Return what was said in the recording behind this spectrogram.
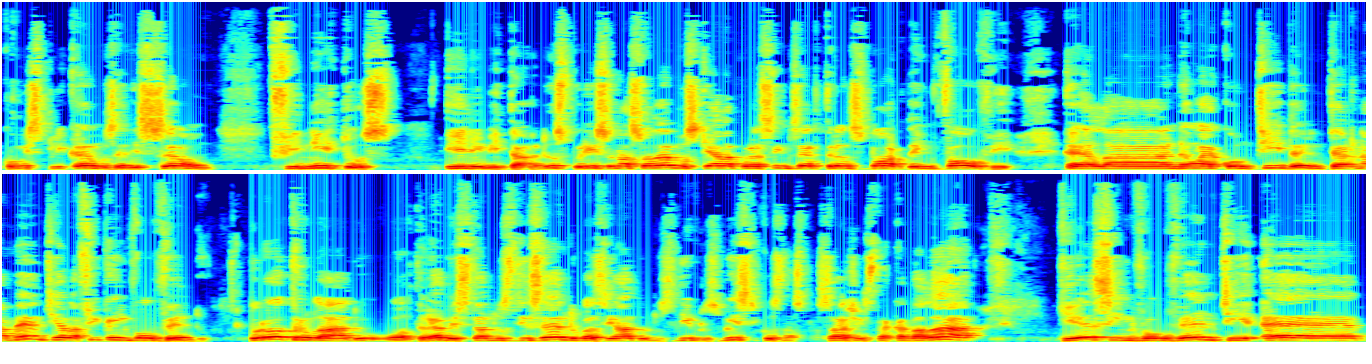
como explicamos, eles são finitos ilimitados, por isso nós falamos que ela, por assim dizer, transborda, envolve, ela não é contida internamente, ela fica envolvendo. Por outro lado, o Alter está nos dizendo, baseado nos livros místicos, nas passagens da Kabbalah, que esse envolvente é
